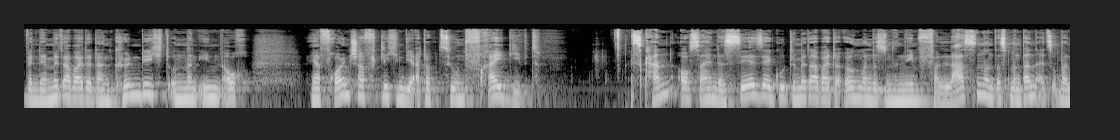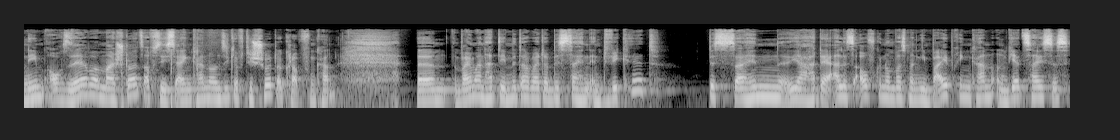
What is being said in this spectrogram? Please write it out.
wenn der Mitarbeiter dann kündigt und man ihn auch ja, freundschaftlich in die Adoption freigibt. Es kann auch sein, dass sehr, sehr gute Mitarbeiter irgendwann das Unternehmen verlassen und dass man dann als Unternehmen auch selber mal stolz auf sich sein kann und sich auf die Schulter klopfen kann, ähm, weil man hat den Mitarbeiter bis dahin entwickelt, bis dahin ja, hat er alles aufgenommen, was man ihm beibringen kann und jetzt heißt es,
